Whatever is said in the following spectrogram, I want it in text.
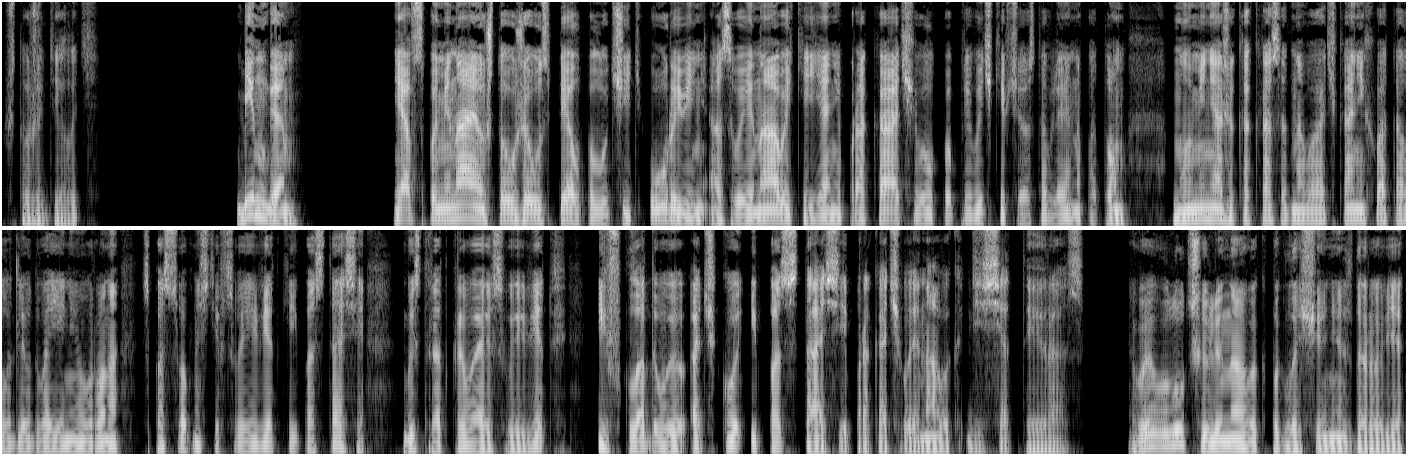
Что же делать? Бинго! Я вспоминаю, что уже успел получить уровень, а свои навыки я не прокачивал, по привычке все оставляя на потом — но у меня же как раз одного очка не хватало для удвоения урона способности в своей ветке ипостаси. Быстро открываю свою ветвь и вкладываю очко ипостаси, прокачивая навык десятый раз. Вы улучшили навык поглощения здоровья.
